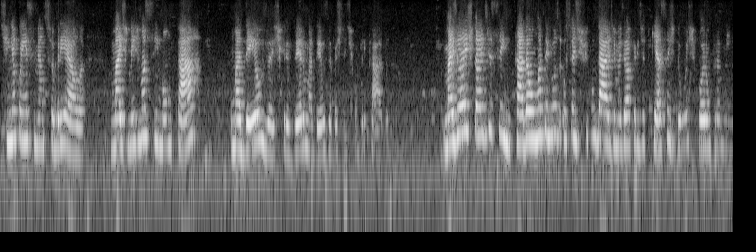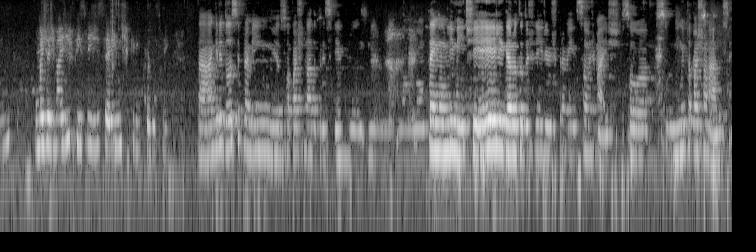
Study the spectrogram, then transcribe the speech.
tinha conhecimento sobre ela. Mas mesmo assim, montar uma deusa, escrever uma deusa é bastante complicado. Mas o restante, assim, cada uma teve as suas dificuldades, mas eu acredito que essas duas foram, para mim, umas das mais difíceis de serem escritas, assim. Tá, Agridoce, para mim, eu sou apaixonada por esse livro, não, não tem um limite. Ele e Garota dos Lírios, para mim, são demais. Sou, sou muito apaixonada, assim.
